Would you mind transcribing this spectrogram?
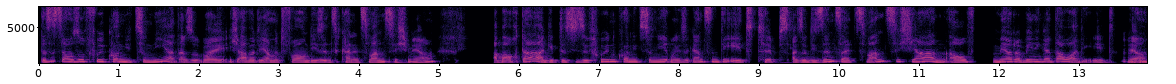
das ist auch so früh konditioniert. Also weil ich arbeite ja mit Frauen, die sind keine 20 mehr. Aber auch da gibt es diese frühen Konditionierungen, diese ganzen Diättipps. Also die sind seit 20 Jahren auf mehr oder weniger Dauerdiät, mhm. ja,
